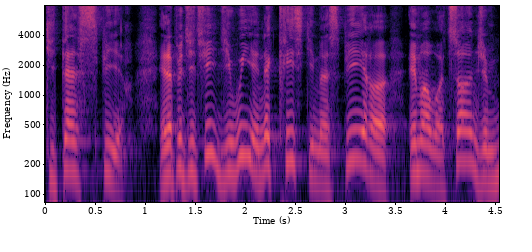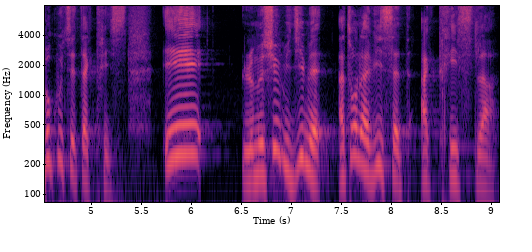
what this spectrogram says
qui t'inspire? Et la petite fille dit, oui, il y a une actrice qui m'inspire, Emma Watson, j'aime beaucoup cette actrice. Et le monsieur lui dit, mais à ton avis, cette actrice-là,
